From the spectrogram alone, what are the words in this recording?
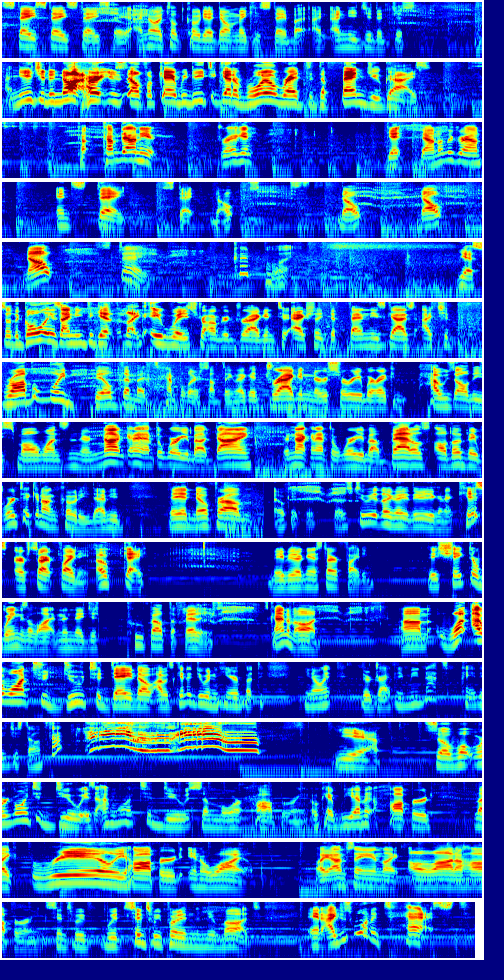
Stay, stay, stay, stay. I know I told Cody I don't make you stay, but I, I need you to just I need you to not hurt yourself, okay? We need to get a royal red to defend you guys. Co- come down here, dragon. Get down on the ground and stay. Stay. No. No. No. No. Stay. Good boy. Yeah, so the goal is I need to get like a way stronger dragon to actually defend these guys. I should probably build them a temple or something, like a dragon nursery where I can house all these small ones and they're not going to have to worry about dying. They're not going to have to worry about battles, although they were taking on Cody. I mean, they had no problem. Okay, those two look like they're either going to kiss or start fighting. Okay. Maybe they're going to start fighting. They shake their wings a lot and then they just poop out the feathers. It's kind of odd. Um, what I want to do today, though, I was gonna do it in here, but you know what? They're driving me nuts. Okay, they just don't stop. Yeah. So what we're going to do is I want to do some more hoppering. Okay, we haven't hoppered, like really hoppered in a while. Like I'm saying, like a lot of hoppering since we since we put in the new mods, and I just want to test.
